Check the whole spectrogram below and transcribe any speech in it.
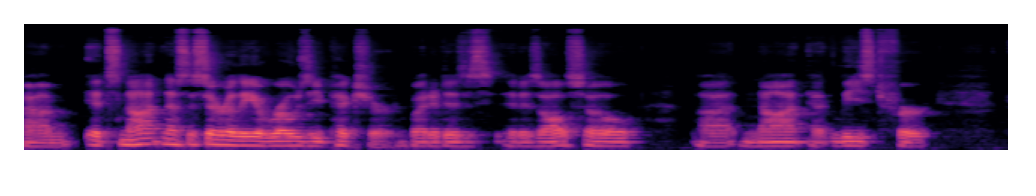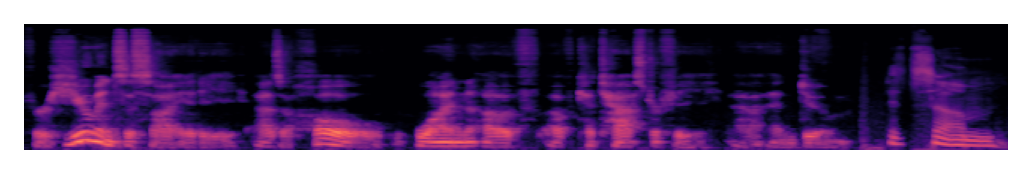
Um, it's not necessarily a rosy picture, but it is it is also uh, not at least for for human society as a whole, one of of catastrophe uh, and doom. It's um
